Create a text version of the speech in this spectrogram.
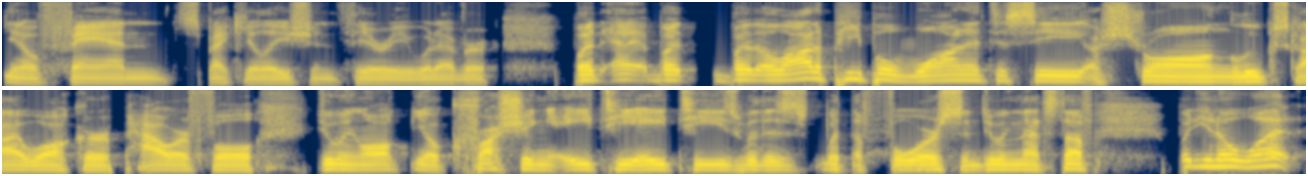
you know fan speculation theory, whatever but uh, but but a lot of people wanted to see a strong Luke Skywalker, powerful, doing all you know, crushing AT-ATs with his with the Force and doing that stuff. But you know what?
